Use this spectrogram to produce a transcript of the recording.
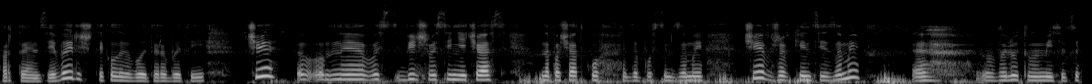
гортензії. Вирішите, коли ви будете робити її. Чи е, е, більш в час на початку, допустимо, зими, чи вже в кінці зими, е, в лютому місяці.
